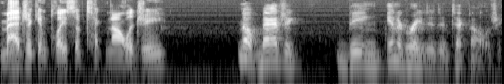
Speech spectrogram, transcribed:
magic in place of technology. No, magic being integrated in technology.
